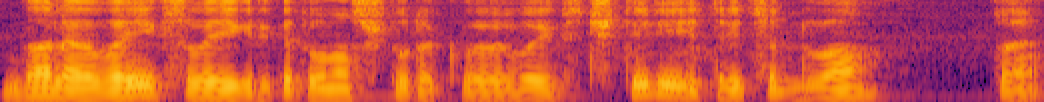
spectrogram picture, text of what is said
Далее vx, vy. Это у нас что такое? vx4 и 32t.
